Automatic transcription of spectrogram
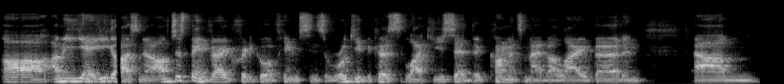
Uh, I mean, yeah, you guys know I've just been very critical of him since a rookie because, like you said, the comments made by Larry Bird and um,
